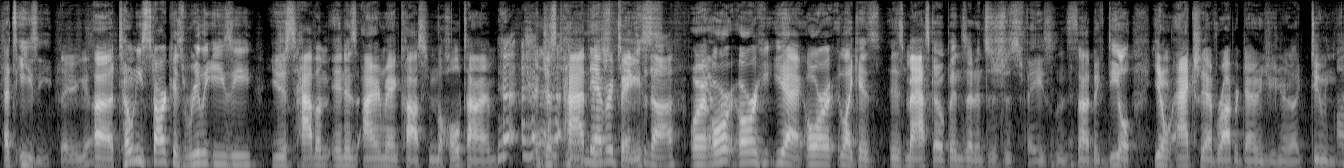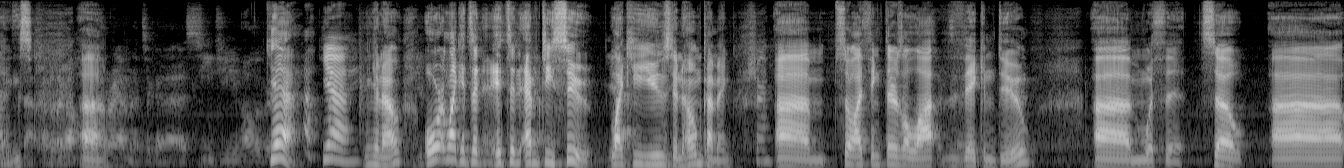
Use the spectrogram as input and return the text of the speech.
That's easy. There you go. Uh, Tony Stark is really easy. You just have him in his Iron Man costume the whole time, and just have Never his takes face it off. or Never. or or he, yeah, or like his his mask opens and it's just his face, and it's not a big deal. You don't actually have Robert Downey Jr. like doing On things. set. I feel like a Uh, hologram and it's like a, a CG hologram. Yeah, yeah, you know, or like it's an it's an empty suit like he used in Homecoming. Sure. Um, so I think there's a lot they can do um, with it. So uh,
